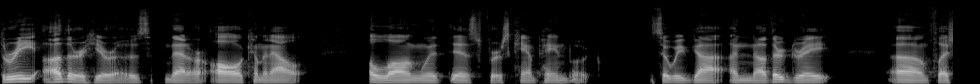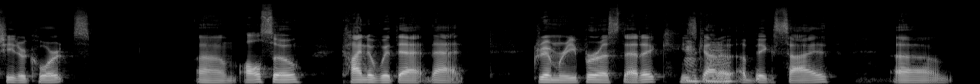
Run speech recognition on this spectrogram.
Three other heroes that are all coming out along with this first campaign book. So we've got another great um, flesh eater courts. Um, also, kind of with that that grim reaper aesthetic. He's got a, a big scythe, um,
